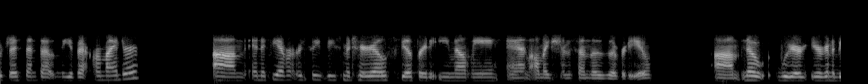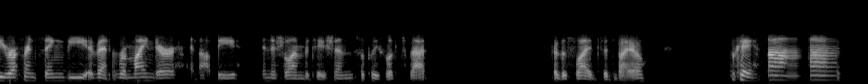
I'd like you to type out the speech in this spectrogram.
which I sent out in the event reminder. Um, and if you haven't received these materials, feel free to email me and I'll make sure to send those over to you. Um, no, you're going to be referencing the event reminder and not the initial invitation, so please look to that for the slides and bio. Okay, uh,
